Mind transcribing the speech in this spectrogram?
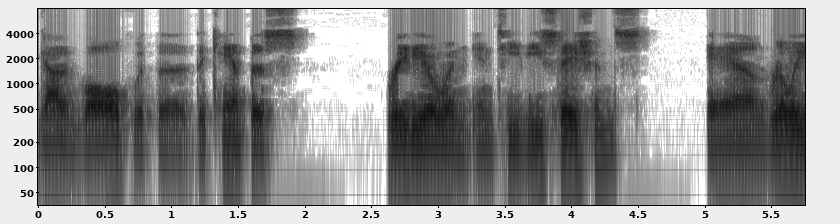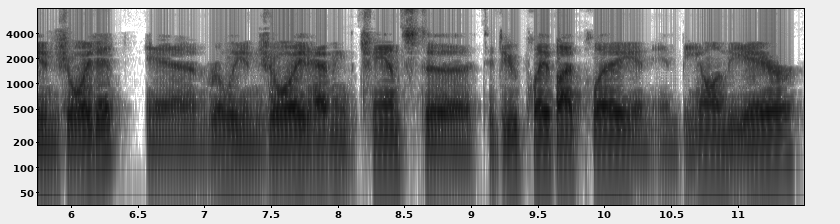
got involved with the, the campus radio and, and TV stations and really enjoyed it and really enjoyed having the chance to, to do play by play and, and be on the air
